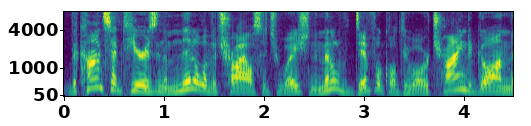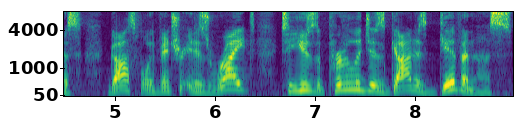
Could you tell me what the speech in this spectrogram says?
the concept here is in the middle of a trial situation, the middle of difficulty, while we're trying to go on this gospel adventure, it is right to use the privileges God has given us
